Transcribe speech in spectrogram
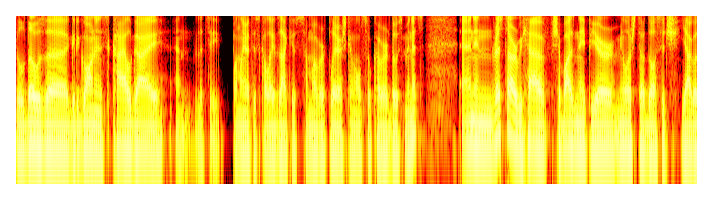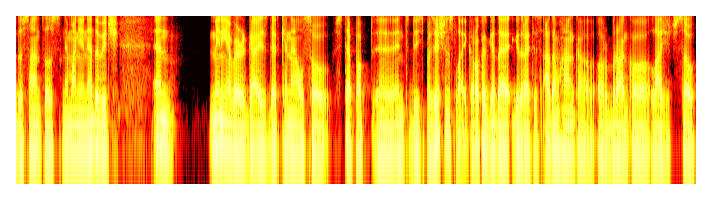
Vildoza, Grigonis, Kyle Guy, and let's say Panayotis Kalaitzakis, some other players can also cover those minutes. And in Red Star, we have Shabazz Napier, Milos Teodosic, Yago Dos Santos, Nemanja Nedovic, and many other guys that can also step up uh, into these positions, like Rokas Giedraitis, Adam Hanga, or Branko Lazic. So,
